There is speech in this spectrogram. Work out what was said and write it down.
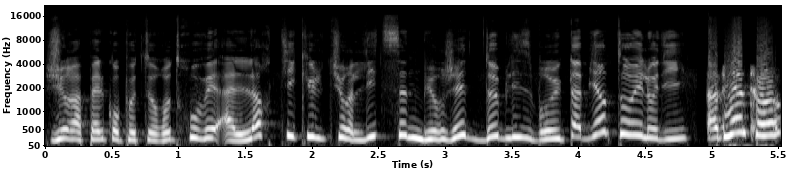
Je rappelle qu'on peut te retrouver à l'horticulture Litzenburger de Blisbruck. À bientôt Elodie. À bientôt.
